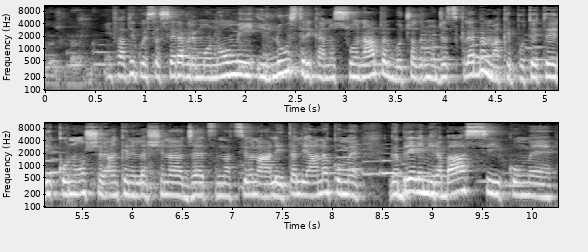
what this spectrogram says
Jazz Club. Infatti questa sera avremo nomi illustri che hanno suonato al Bocciodromo Jazz Club ma che potete riconoscere anche nella scena jazz nazionale italiana come Gabriele Mirabassi, come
